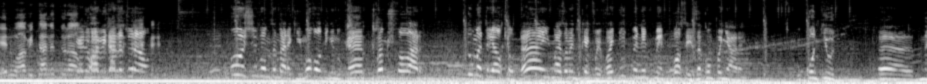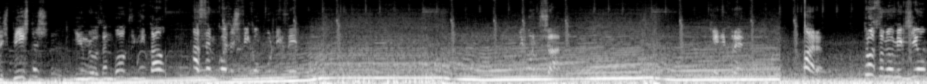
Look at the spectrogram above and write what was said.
É no habitat natural. que é no habitat natural. Hoje vamos andar aqui uma voltinha no campo, vamos falar do material que ele tem, mais ou menos o que é que foi feito, independentemente de vocês acompanharem o conteúdo ah, nas pistas e os meus unboxings e tal, há sempre coisas que ficam por dizer e por puxar, que é diferente. Ora, trouxe o meu amigo Gil,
